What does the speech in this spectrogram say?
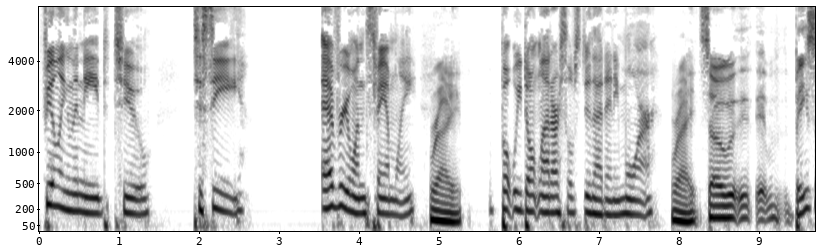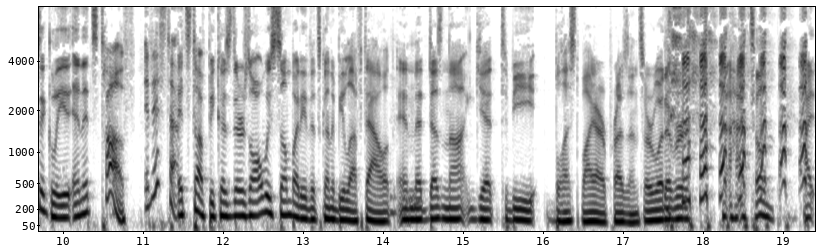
feeling the need to to see everyone's family, Right. but we don't let ourselves do that anymore. Right. So it, it, basically, and it's tough. It is tough. It's tough because there's always somebody that's going to be left out Mm-hmm. and that does not get to be blessed by our presence or whatever. I don't, I,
